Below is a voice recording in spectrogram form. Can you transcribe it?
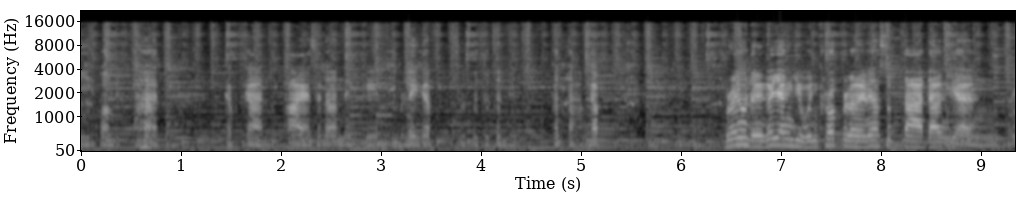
มีความผิดพลาดกับการพ่ายอาร์เซนอลในเกมพรีเมียร์ลีกครับส่วนประตูต่อหนึ่งก็ตามครับผู้เล่นคนอื่นก็ยังอยู่กันครบเลยนะครับซุปตาดังอย่างเม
